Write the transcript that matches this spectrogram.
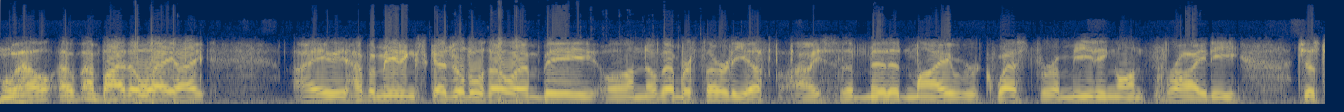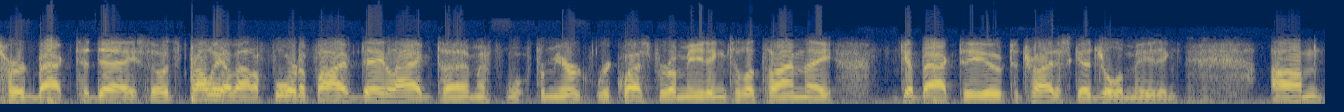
Well, uh, by the way, I I have a meeting scheduled with OMB on November 30th. I submitted my request for a meeting on Friday. Just heard back today, so it's probably about a four to five day lag time if, from your request for a meeting till the time they get back to you to try to schedule a meeting. Um,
